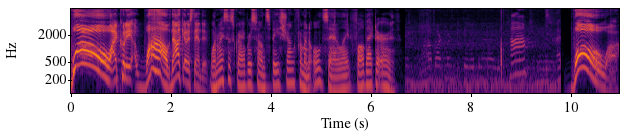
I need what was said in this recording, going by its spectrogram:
Whoa! I couldn't. Wow. Now I can understand it. One of my subscribers found space junk from an old satellite fall back to Earth. Huh? Whoa!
